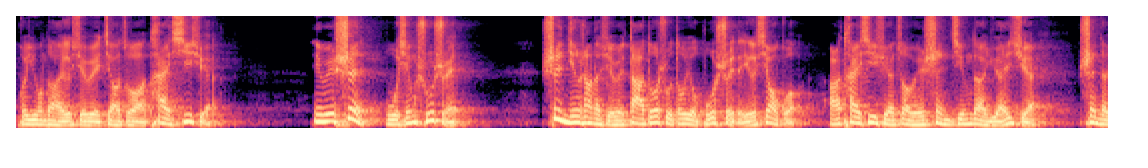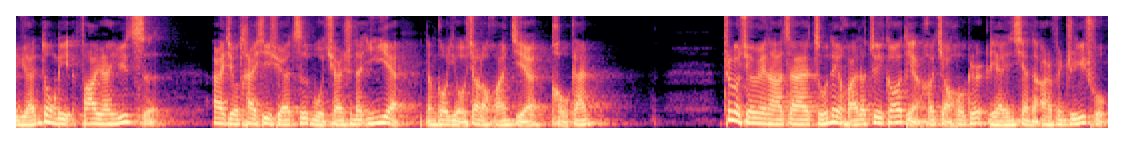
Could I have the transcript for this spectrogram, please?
会用到一个穴位叫做太溪穴。因为肾五行属水，肾经上的穴位大多数都有补水的一个效果，而太溪穴作为肾经的原穴，肾的原动力发源于此。艾灸太溪穴滋补全身的阴液，能够有效的缓解口干。这个穴位呢，在足内踝的最高点和脚后跟连线的二分之一处。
